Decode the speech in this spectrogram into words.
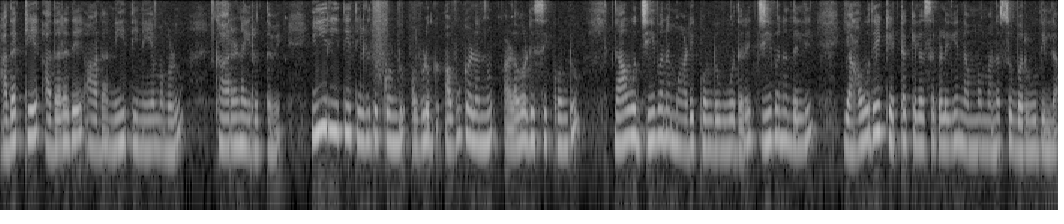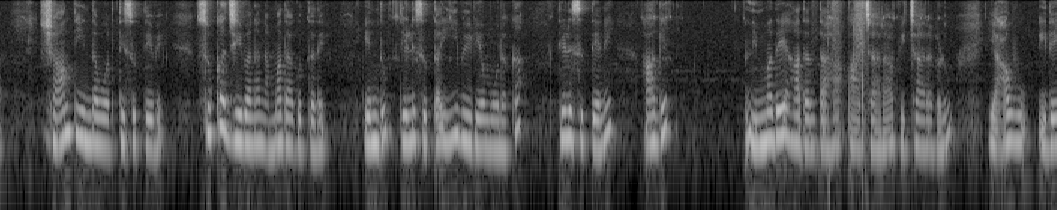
ಅದಕ್ಕೆ ಅದರದೇ ಆದ ನೀತಿ ನಿಯಮಗಳು ಕಾರಣ ಇರುತ್ತವೆ. ಈ ರೀತಿ ತಿಳಿದುಕೊಂಡು ಅವಳು ಅವುಗಳನ್ನು ಅಳವಡಿಸಿಕೊಂಡು ನಾವು ಜೀವನ ಮಾಡಿಕೊಂಡು ಹೋದರೆ ಜೀವನದಲ್ಲಿ ಯಾವುದೇ ಕೆಟ್ಟ ಕೆಲಸಗಳಿಗೆ ನಮ್ಮ ಮನಸ್ಸು ಬರುವುದಿಲ್ಲ. ಶಾಂತಿಯಿಂದ ವರ್ತಿಸುತ್ತೇವೆ. ಸುಖ ಜೀವನ ನಮ್ಮದಾಗುತ್ತದೆ ಎಂದು ತಿಳಿಸುತ್ತಾ ಈ ವಿಡಿಯೋ ಮೂಲಕ ತಿಳಿಸುತ್ತೇನೆ. ಹಾಗೆ ನಿಮ್ಮದೇ ಆದಂತಹ ಆಚಾರ ವಿಚಾರಗಳು ಯಾವು ಇದೆ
